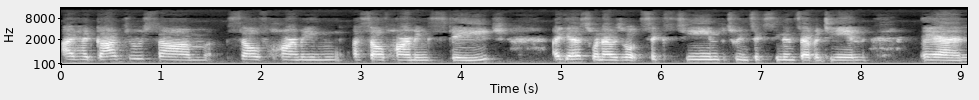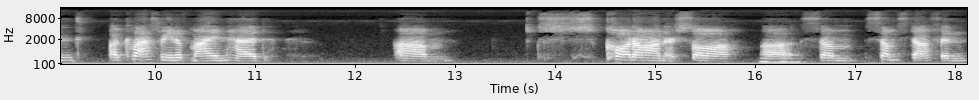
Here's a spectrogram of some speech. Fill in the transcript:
I had gone through some self harming a self harming stage, I guess, when I was about sixteen, between sixteen and seventeen, and a classmate of mine had um, caught on or saw uh, mm-hmm. some some stuff, and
